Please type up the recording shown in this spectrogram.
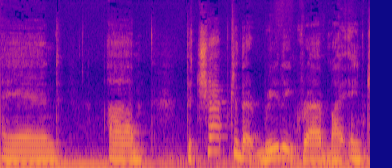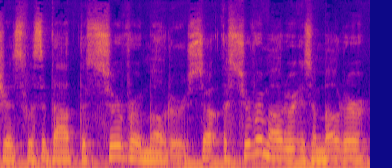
And um, the chapter that really grabbed my interest was about the servo motor. So, a servo motor is a motor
